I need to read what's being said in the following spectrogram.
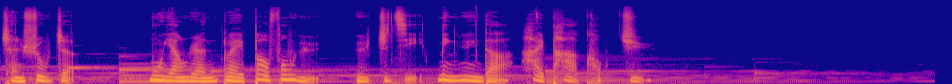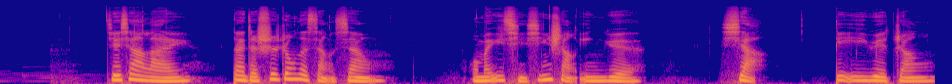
陈述着牧羊人对暴风雨。与自己命运的害怕恐惧。接下来，带着诗中的想象，我们一起欣赏音乐下第一乐章。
